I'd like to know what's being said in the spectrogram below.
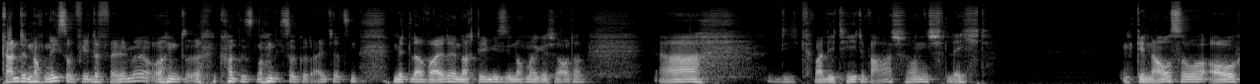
kannte noch nicht so viele Filme und äh, konnte es noch nicht so gut einschätzen. Mittlerweile, nachdem ich sie nochmal geschaut habe, ja, die Qualität war schon schlecht. Genauso auch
